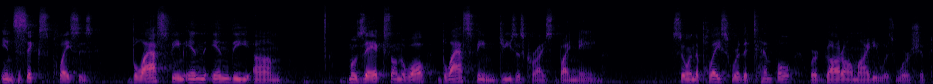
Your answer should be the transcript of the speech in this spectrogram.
in six places blaspheme in, in the um, mosaics on the wall, blaspheme Jesus Christ by name. So, in the place where the temple, where God Almighty was worshiped,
